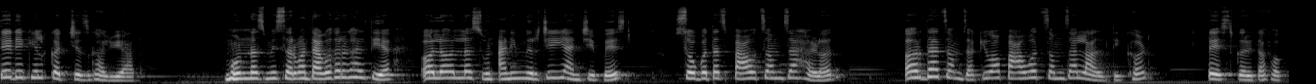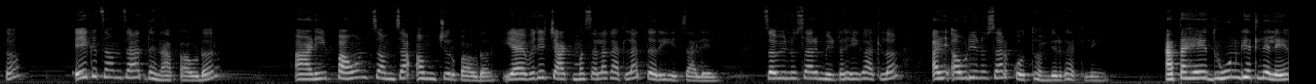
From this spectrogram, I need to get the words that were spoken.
ते देखील कच्चेच घालूयात. म्हणूनच मी सर्वात अगोदर घालते अलं लसूण आणि मिरची यांची पेस्ट सोबतच पाव चमचा हळद अर्धा चमचा किंवा पावच चमचा लाल तिखट टेस्टकरिता फक्त एक चमचा धना पावडर आणि पाऊण चमचा आमचूर पावडर याऐवजी चाट मसाला घातला तरीही चालेल. चवीनुसार मीठही घातलं आणि आवडीनुसार कोथिंबीर घातली. आता हे धुवून घेतलेले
